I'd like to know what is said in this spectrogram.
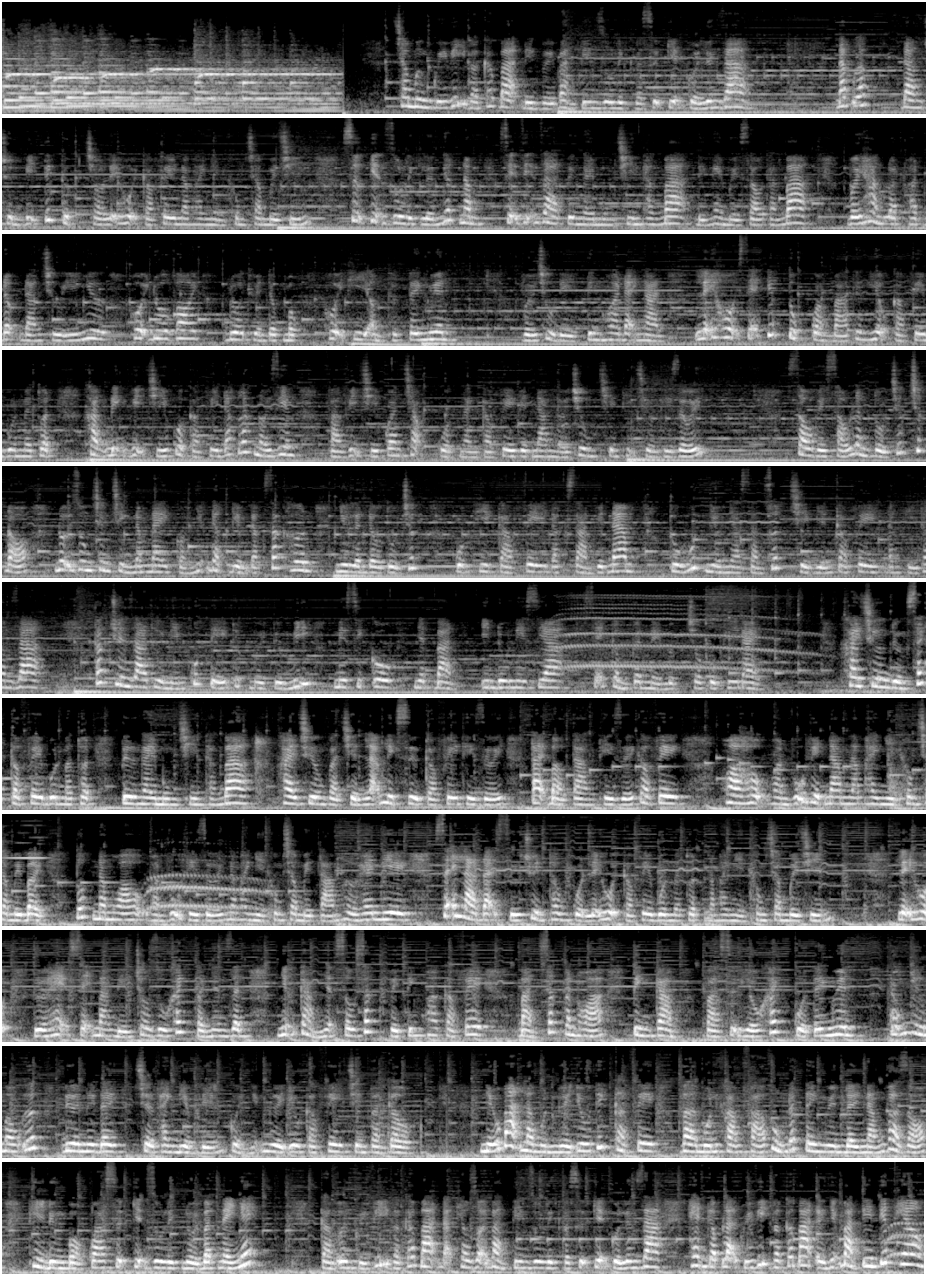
Chào mừng quý vị và các bạn đến với bản tin du lịch và sự kiện của Lương Gia. Đắk Lắk đang chuẩn bị tích cực cho lễ hội cà phê năm 2019. Sự kiện du lịch lớn nhất năm sẽ diễn ra từ ngày 9 tháng 3 đến ngày 16 tháng 3 với hàng loạt hoạt động đáng chú ý như hội đua voi, đua thuyền độc mộc, hội thi ẩm thực Tây Nguyên. Với chủ đề Tinh hoa đại ngàn, lễ hội sẽ tiếp tục quảng bá thương hiệu cà phê Buôn Mê Thuật, khẳng định vị trí của cà phê Đắk Lắk nói riêng và vị trí quan trọng của ngành cà phê Việt Nam nói chung trên thị trường thế giới. So với 6 lần tổ chức trước đó, nội dung chương trình năm nay có những đặc điểm đặc sắc hơn như lần đầu tổ chức cuộc thi cà phê đặc sản Việt Nam, thu hút nhiều nhà sản xuất chế biến cà phê đăng ký tham gia. Các chuyên gia thử nếm quốc tế được mời từ Mỹ, Mexico, Nhật Bản, Indonesia sẽ cầm cân nảy mực cho cuộc thi này. Khai trương đường sách cà phê Buôn Ma Thuật từ ngày 9 tháng 3, khai trương và triển lãm lịch sử cà phê thế giới tại Bảo tàng Thế giới Cà phê, Hoa hậu Hoàn vũ Việt Nam năm 2017, top 5 Hoa hậu Hoàn vũ Thế giới năm 2018 Hờ Henie sẽ là đại sứ truyền thông của lễ hội cà phê Buôn Ma Thuật năm 2019. Lễ hội hứa hẹn sẽ mang đến cho du khách và nhân dân những cảm nhận sâu sắc về tinh hoa cà phê, bản sắc văn hóa, tình cảm và sự hiếu khách của Tây Nguyên, cũng như mong ước đưa nơi đây trở thành điểm đến của những người yêu cà phê trên toàn cầu. Nếu bạn là một người yêu thích cà phê và muốn khám phá vùng đất Tây Nguyên đầy nắng và gió, thì đừng bỏ qua sự kiện du lịch nổi bật này nhé! Cảm ơn quý vị và các bạn đã theo dõi bản tin du lịch và sự kiện của Lương Gia. Hẹn gặp lại quý vị và các bạn ở những bản tin tiếp theo.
